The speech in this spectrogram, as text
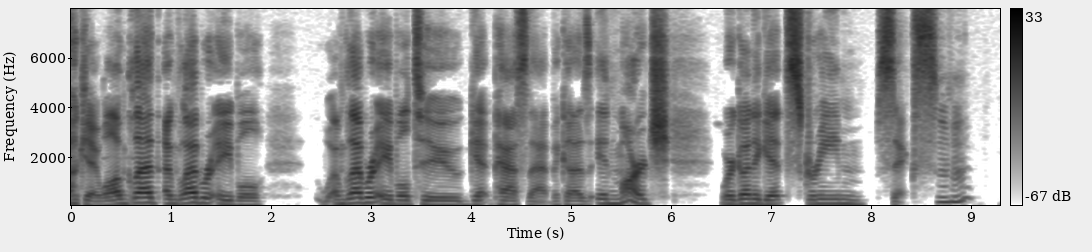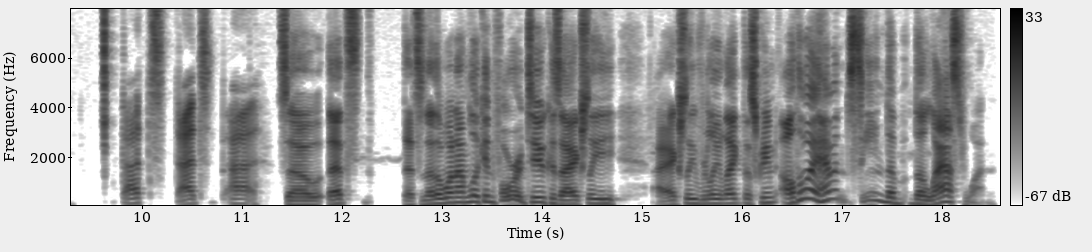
Okay. Well, I'm glad, I'm glad we're able, I'm glad we're able to get past that because in March, we're going to get Scream 6. Mm-hmm. That's that's uh so that's that's another one I'm looking forward to because I actually I actually really like the Scream. Although I haven't seen the the last one,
